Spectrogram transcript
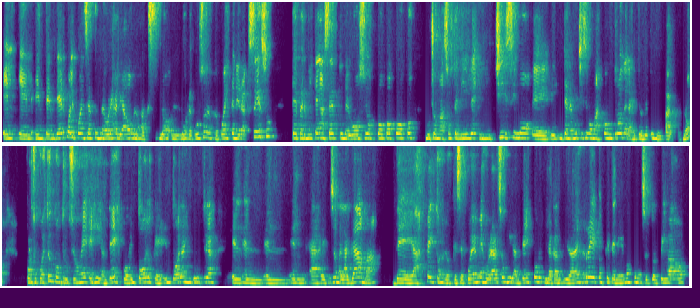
el, entender cuáles pueden ser tus mejores aliados, los, recursos a los que puedes tener acceso, te permiten hacer tu negocio poco a poco mucho más sostenible y muchísimo, eh, y tener muchísimo más control de la gestión de tus impactos, ¿no? Por supuesto, en construcción es, gigantesco, en todo lo que en todas las industrias, el, el, el, ah, la gama de aspectos en los que se puede mejorar son gigantescos y la cantidad de retos que tenemos como sector privado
